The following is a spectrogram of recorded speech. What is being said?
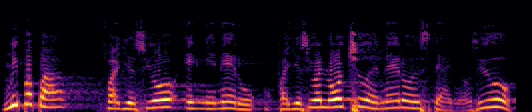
Mi papá falleció en enero, falleció el 8 de enero de este año. Ha sido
